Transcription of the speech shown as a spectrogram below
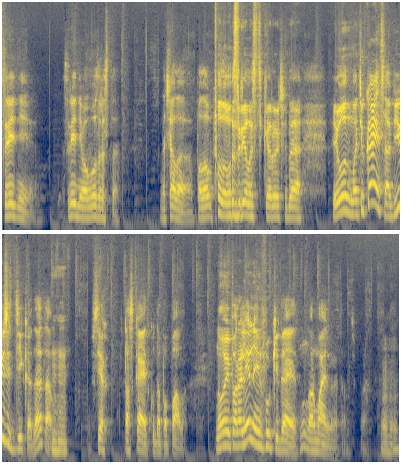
средний, среднего возраста, начало половой зрелости, короче, да. И он матюкается, абьюзит дико, да, там. Угу. Всех таскает, куда попало. Но и параллельно инфу кидает, ну, нормальную там, типа. Угу.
